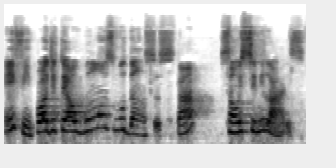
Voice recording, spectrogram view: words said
Enfim, pode ter algumas mudanças, tá? São os similares.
